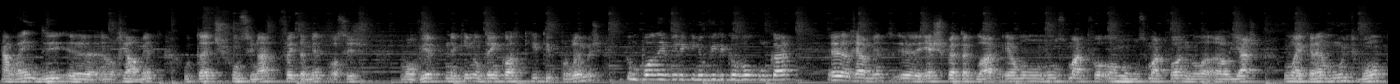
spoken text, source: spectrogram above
além de uh, realmente o touch funcionar perfeitamente. Vocês vão ver que aqui não tem qualquer tipo de problemas. Como podem ver aqui no vídeo que eu vou colocar, uh, realmente uh, é espetacular. É um, um, smartphone, um smartphone, aliás, um ecrã muito bom.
